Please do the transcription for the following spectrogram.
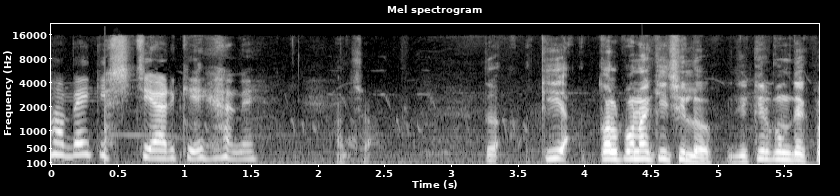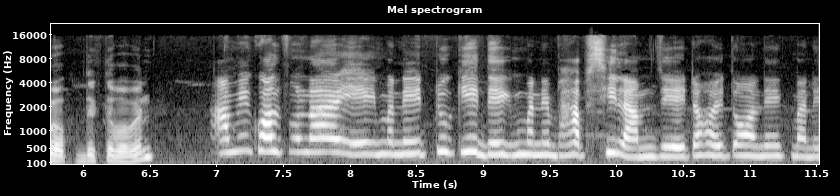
হবে কি আসছি আর কি এখানে। আচ্ছা। তো কি কল্পনা কি ছিল? যে কীরকম দেখতে পাবেন? আমি কল্পনা এই মানে একটু কি দেখ মানে ভাবছিলাম যে এটা হয়তো অনেক মানে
